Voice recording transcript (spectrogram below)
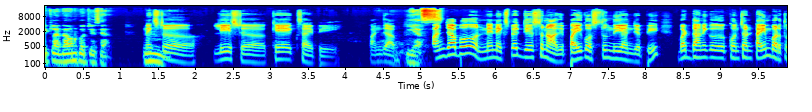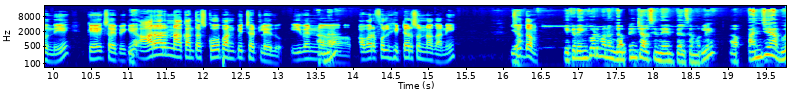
ఇట్లా డౌన్కి వచ్చేసారు. Next least KXIP Punjab Punjab నేను ఎక్స్పెక్ట్ చేస్తున్నా అది పైకి వస్తుంది అని చెప్పి బట్ దానికి కొంచెం టైం పడుతుంది కేఎక్స్ఐపికి. ఆర్ఆర్ నాకు అంత స్కోప్ అనిపించట్లేదు ఈవెన్? పవర్ఫుల్ హిట్టర్స్ ఉన్నా కానీ. చూద్దాం. ఇక్కడ ఇంకోటి మనం గమనించాల్సింది ఏంటి తెలుసా మురళి? పంజాబ్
